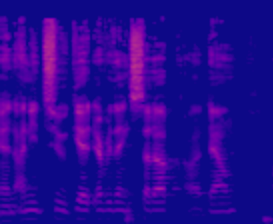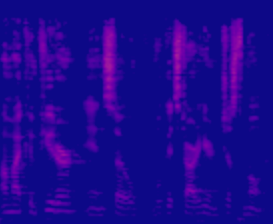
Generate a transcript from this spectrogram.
and I need to get everything set up uh, down on my computer, and so we'll get started here in just a moment.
